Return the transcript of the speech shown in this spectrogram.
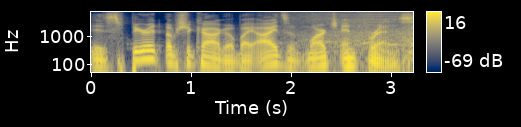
is Spirit of Chicago by Ides of March and Friends.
